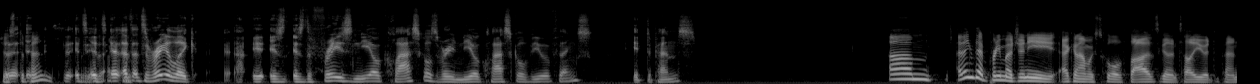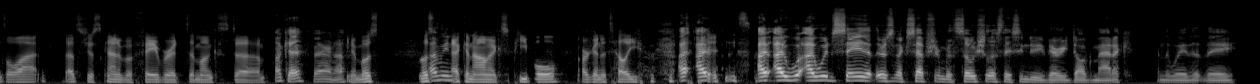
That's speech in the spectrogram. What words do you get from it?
just It- it- depends. It's it's Exactly. it's a very like uh, is is the phrase neoclassical is a very neoclassical view of things. It depends. Um, I think that pretty much any economic school of thought is going to tell you it depends a lot. That's just kind of a favorite amongst, uh, Okay, fair enough. you know, most most mean- economics people are going to tell you. I- it I- depends. I, I, w- I would say that there's an exception with socialists. They seem to be very dogmatic in the way that they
